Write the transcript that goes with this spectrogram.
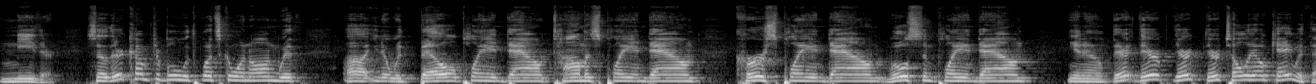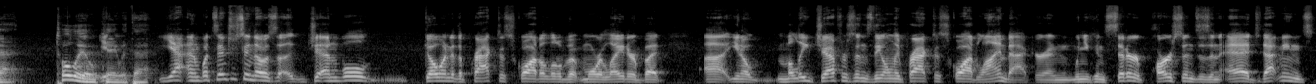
neither. So they're comfortable with what's going on with, uh, you know, with Bell playing down, Thomas playing down, Kearse playing down, Wilson playing down. You know, they're they're they're they're totally okay with that. Totally okay yeah, with that. Yeah, and what's interesting though is, uh, and we'll go into the practice squad a little bit more later, but uh, you know, Malik Jefferson's the only practice squad linebacker. And when you consider Parsons as an edge, that means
